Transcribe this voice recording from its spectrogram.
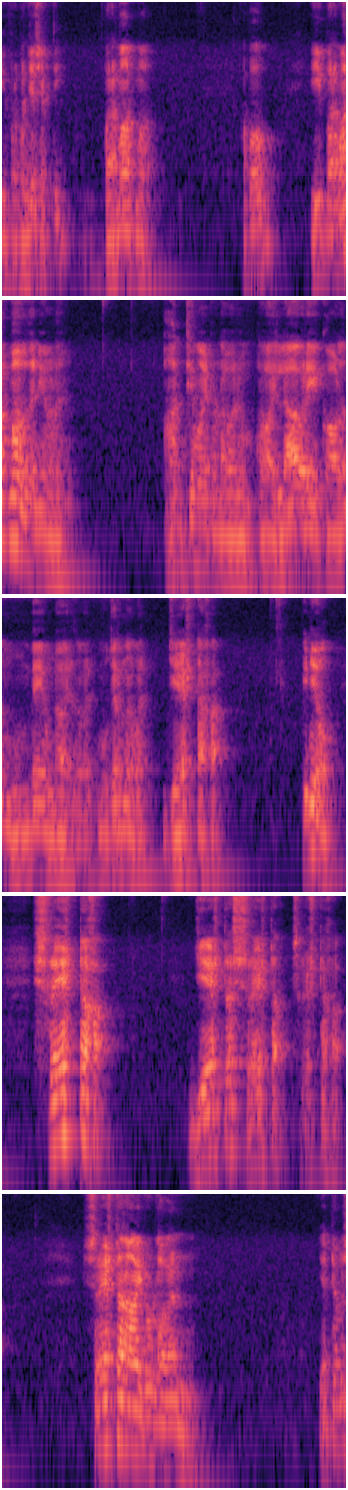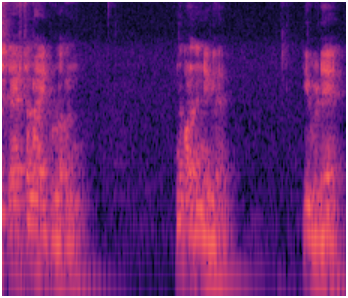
ഈ പ്രപഞ്ചശക്തി പരമാത്മാവ് അപ്പോൾ ഈ പരമാത്മാവ് തന്നെയാണ് ആദ്യമായിട്ടുണ്ടാവാനും അവ എല്ലാവരേക്കാളും മുമ്പേ ഉണ്ടായിരുന്നവൻ മുതിർന്നവൻ ജ്യേഷ്ഠ. പിന്നെയോ ശ്രേഷ്ഠ. ജ്യേഷ്ഠ ശ്രേഷ്ഠ ശ്രേഷ്ഠ. ശ്രേഷ്ഠനായിട്ടുള്ളവൻ. ഏറ്റവും ശ്രേഷ്ഠനായിട്ടുള്ളവൻ എന്ന് പറഞ്ഞിട്ടുണ്ടെങ്കിൽ ഇവിടെ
